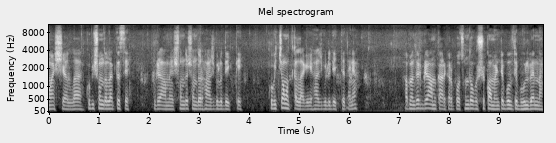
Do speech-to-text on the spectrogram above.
মার্শাল্লাহ খুবই সুন্দর লাগতেছে। গ্রামের সুন্দর সুন্দর হাঁসগুলো দেখতে। খুবই চমৎকার লাগে এই হাঁসগুলো দেখতে, তাই না? আপনাদের গ্রাম কার কার পছন্দ অবশ্যই কমেন্টে বলতে ভুলবেন না।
